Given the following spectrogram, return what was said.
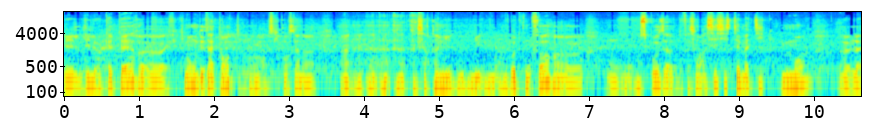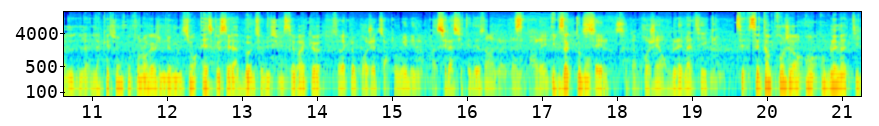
les- locataires, euh, effectivement, ont des attentes en, en ce qui concerne un, un- un- un- un- un certain ni- ni- niveau de confort. hein. Euh, On, on se pose de façon assez systématiquement euh, la, la- la question quand on engage une démolition, est-ce que c'est la bonne solution? C'est vrai que, C'est vrai que le projet de Sartrouville, enfin, c'est la Cité des Indes dont vous parlez. exactement. C'est un projet emblématique. C'est un projet en- emblématique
